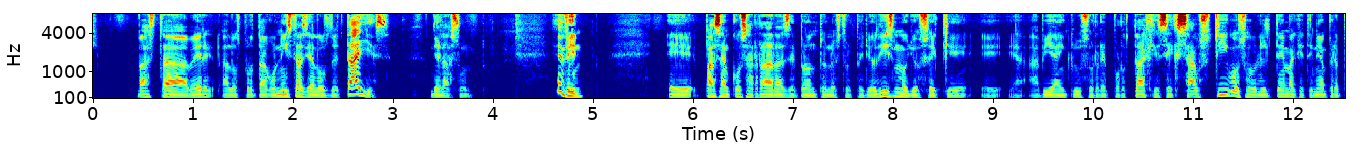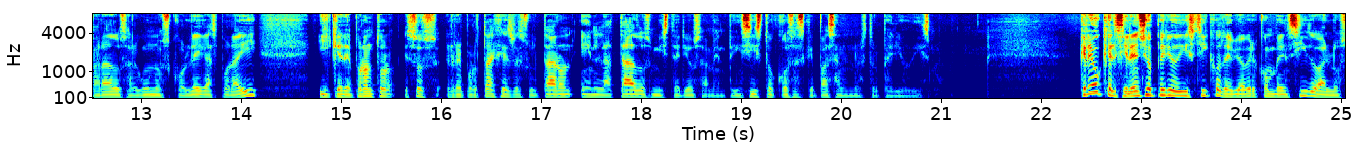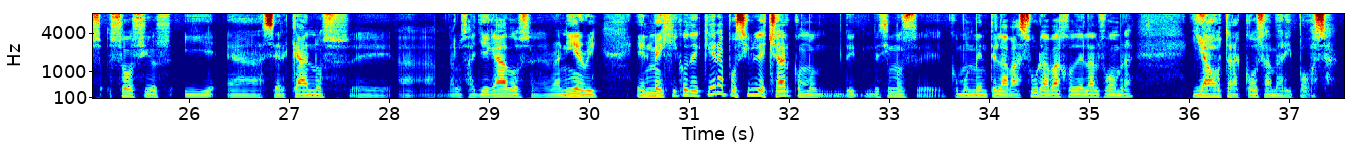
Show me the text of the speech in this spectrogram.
Basta ver a los protagonistas y a los detalles del asunto. En fin, eh, pasan cosas raras de pronto en nuestro periodismo. Yo sé que eh, había incluso reportajes exhaustivos sobre el tema que tenían preparados algunos colegas por ahí y que de pronto esos reportajes resultaron enlatados misteriosamente. Insisto, cosas que pasan en nuestro periodismo. Creo que el silencio periodístico debió haber convencido a los socios y eh, cercanos, a, los allegados a Ranieri en México de que era posible echar, como decimos comúnmente, la basura abajo de la alfombra y a otra cosa mariposa.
